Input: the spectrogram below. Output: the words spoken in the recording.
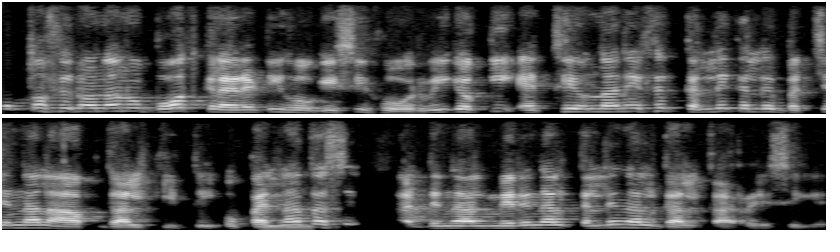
ਉੱਥੋਂ ਫਿਰ ਉਹਨਾਂ ਨੂੰ ਬਹੁਤ ਕਲੈਰਿਟੀ ਹੋ ਗਈ ਸੀ ਹੋਰ ਵੀ ਕਿਉਂਕਿ ਇੱਥੇ ਉਹਨਾਂ ਨੇ ਫਿਰ ਕੱਲੇ ਕੱਲੇ ਬੱਚੇ ਨਾਲ ਆਪ ਗੱਲ ਕੀਤੀ। ਉਹ ਪਹਿਲਾਂ। ਤਾਂ ਸਿਰਫ ਸਾਡੇ ਨਾਲ ਮੇਰੇ ਨਾਲ ਕੱਲੇ ਨਾਲ ਗੱਲ ਕਰ ਰਹੇ ਸੀਗੇ।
